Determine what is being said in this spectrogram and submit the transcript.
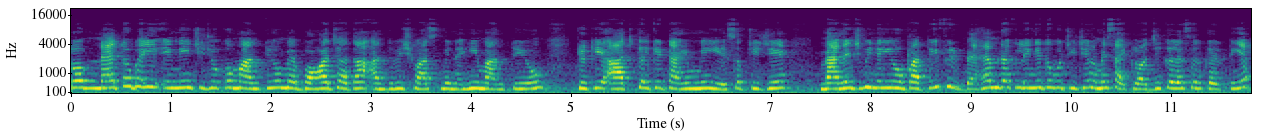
तो मैं तो भाई इन्हीं चीज़ों को मानती हूँ, मैं बहुत ज़्यादा अंधविश्वास में नहीं मानती हूँ, क्योंकि आजकल के टाइम में ये सब चीज़ें मैनेज भी नहीं हो पाती, फिर बहम रख लेंगे तो वो चीज़ें हमें साइकोलॉजिकल असर करती हैं,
